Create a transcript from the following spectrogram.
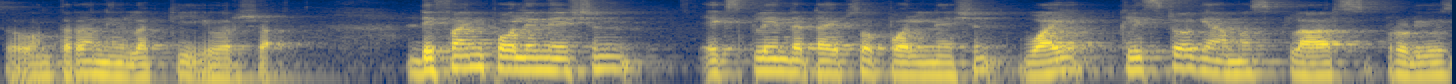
so ಒಂಥರ ನೀವು ಲಕ್ಕಿ ಈ ವರ್ಷ. Define pollination explain the types of pollination why cleistogamous flowers produce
